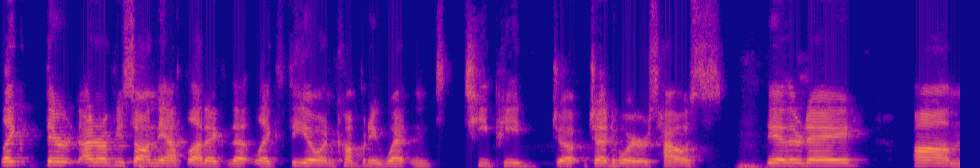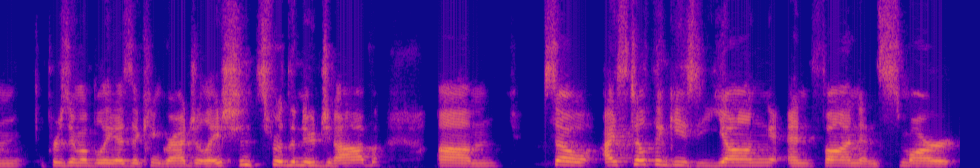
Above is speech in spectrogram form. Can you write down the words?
Like there, I don't know if you saw in the Athletic that like Theo and company went and TP'd Jed Hoyer's house the other day, um, presumably as a congratulations for the new job. Um, so I still think he's young and fun and smart,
